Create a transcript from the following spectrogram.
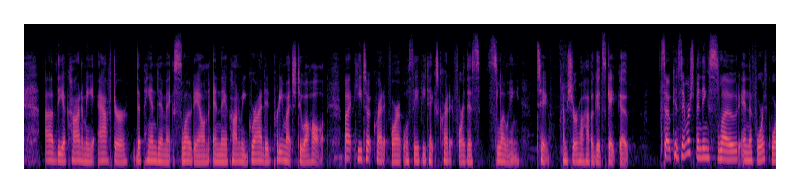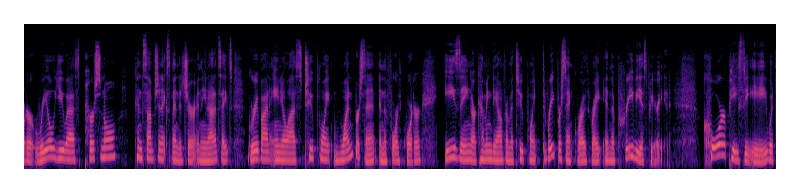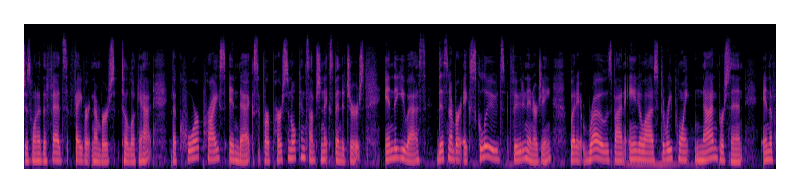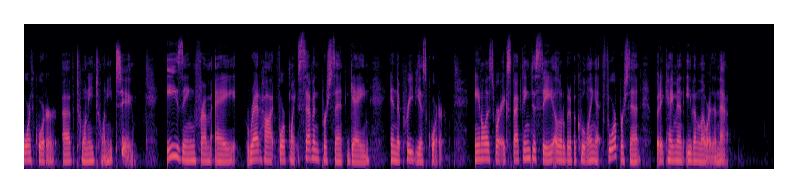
of the economy after the pandemic slowdown and the economy grinded pretty much to a halt. But he took credit for it. We'll see if he takes credit for this slowing too. I'm sure he'll have a good scapegoat. So, consumer spending slowed in the fourth quarter. Real U.S. personal consumption expenditure in the United States grew by an annualized 2.1% in the fourth quarter, easing or coming down from a 2.3% growth rate in the previous period. Core PCE, which is one of the Fed's favorite numbers to look at, the core price index for personal consumption expenditures in the U.S. This number excludes food and energy, but it rose by an annualized 3.9% in the fourth quarter of 2022, easing from a red hot 4.7% gain in the previous quarter. Analysts were expecting to see a little bit of a cooling at 4%, but it came in even lower than that.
